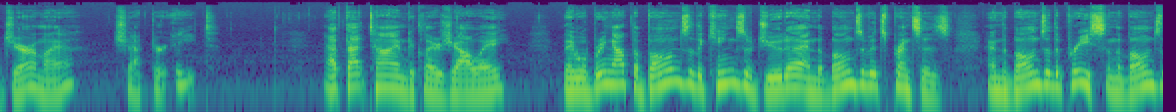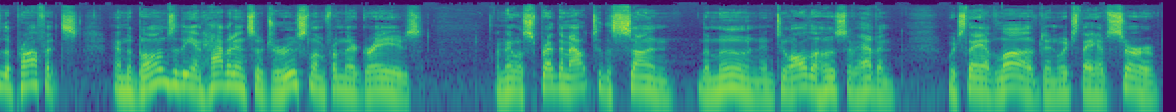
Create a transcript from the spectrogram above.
Jeremiah chapter 8. At that time, declares Yahweh, they will bring out the bones of the kings of Judah, and the bones of its princes, and the bones of the priests, and the bones of the prophets, and the bones of the inhabitants of Jerusalem from their graves. And they will spread them out to the sun, the moon, and to all the hosts of heaven, which they have loved, and which they have served,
